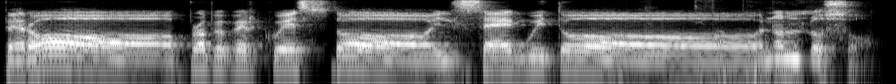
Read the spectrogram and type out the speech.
Però proprio per questo il seguito non lo so.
